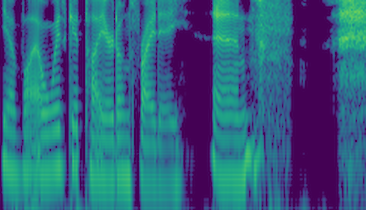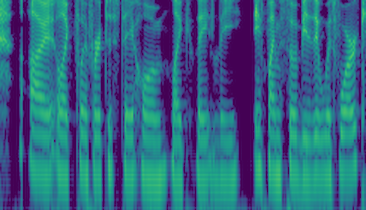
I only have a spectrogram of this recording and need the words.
Yeah, but I always get tired on Friday, and I like prefer to stay home like lately if I'm so busy with work,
